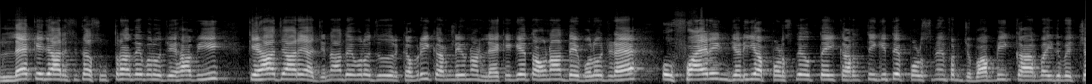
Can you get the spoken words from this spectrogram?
ਲੈ ਕੇ ਜਾ ਰਹੇ ਸੀ ਤਾਂ ਸੂਤਰਾਂ ਦੇ ਵੱਲੋਂ ਜਿਹਾ ਵੀ ਕਿਹਾ ਜਾ ਰਿਹਾ। ਜਿਨ੍ਹਾਂ ਦੇ ਵੱਲੋਂ ਜਦੋਂ ਰਿਕਵਰੀ ਕਰਨ ਲਈ ਉਹਨਾਂ ਨੂੰ ਲੈ ਕੇ ਗਏ ਤਾਂ ਉਹਨਾਂ ਦੇ ਵੱਲੋਂ ਜਿਹੜਾ ਉਹ ਫਾਇਰਿੰਗ ਜਿਹੜੀ ਆ ਪੁਲਿਸ ਦੇ ਉੱਤੇ ਹੀ ਕਰ ਦਿੱਤੀ ਗਈ ਤੇ ਪੁਲਿਸ ਨੇ ਫਿਰ ਜਵਾਬੀ ਕਾਰਵਾਈ ਦੇ ਵਿੱਚ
